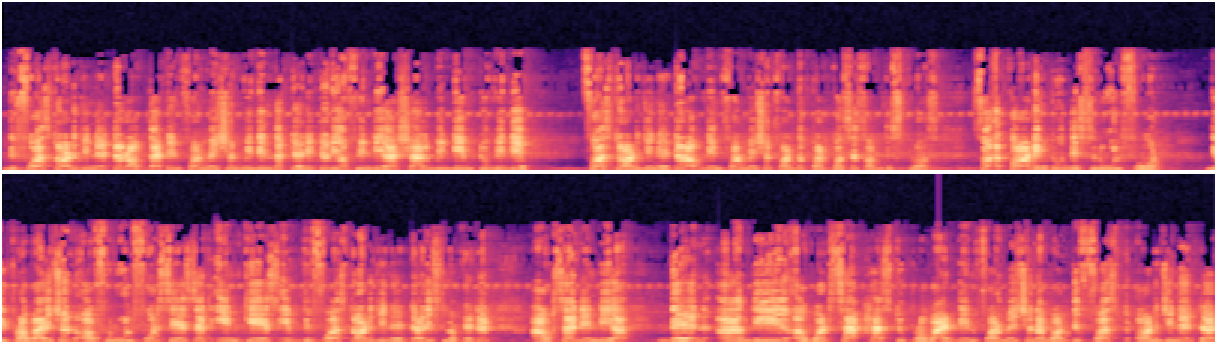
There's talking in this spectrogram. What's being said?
the first originator of that information within the territory of India shall be deemed to be the first originator of the information for the purposes of this clause. So according to this rule 4, the provision of rule 4 says that in case if the first originator is located outside India, then uh, the uh, WhatsApp has to provide the information about the first originator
